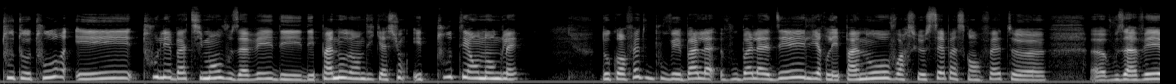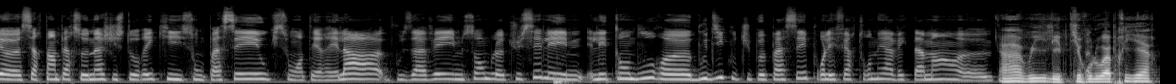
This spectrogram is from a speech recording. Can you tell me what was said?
tout autour et tous les bâtiments, vous avez des, panneaux d'indication et tout est en anglais. Donc en fait, vous pouvez vous balader, lire les panneaux, voir ce que c'est, parce qu'en fait, euh, euh, vous avez certains personnages historiques qui sont passés ou qui sont enterrés là. Vous avez, il me semble, tu sais, les, les tambours bouddhiques où tu peux passer pour les faire tourner avec ta main. ah oui, les petits rouleaux à prière.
